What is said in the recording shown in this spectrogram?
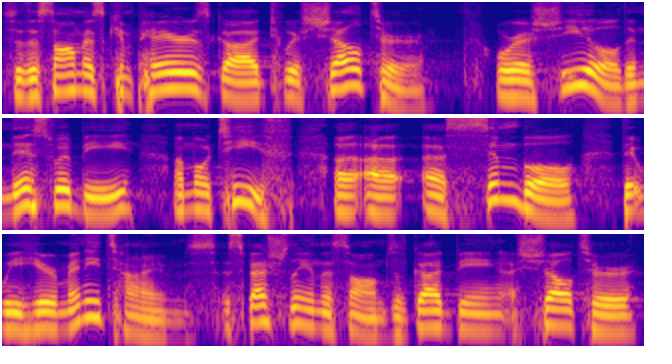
So the psalmist compares God to a shelter or a shield, and this would be a motif, a, a, a, symbol that we hear many times, especially in the Psalms, of God being a shelter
